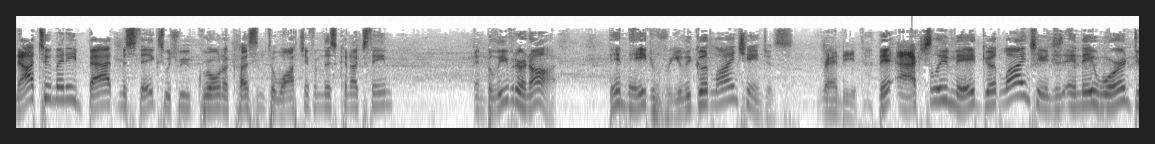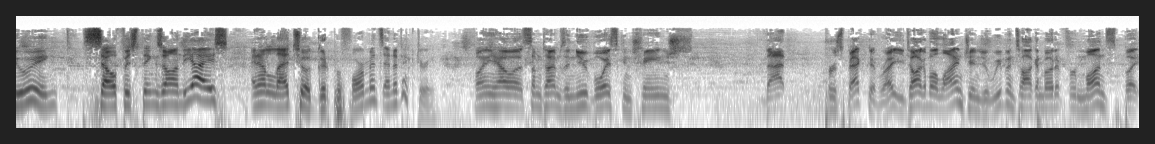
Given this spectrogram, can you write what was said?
Not too many bad mistakes, which we've grown accustomed to watching from this Canucks team. And believe it or not, they made really good line changes. Randy. They actually made good line changes, and they weren't doing selfish things on the ice, and it led to a good performance and a victory. It's funny how uh, sometimes a new voice can change that perspective, right? You talk about line changes. We've been talking about it for months, but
